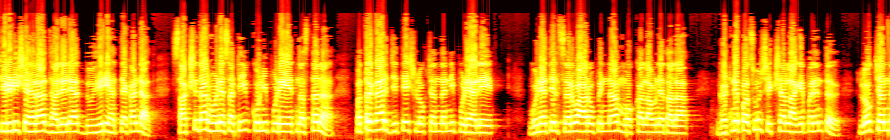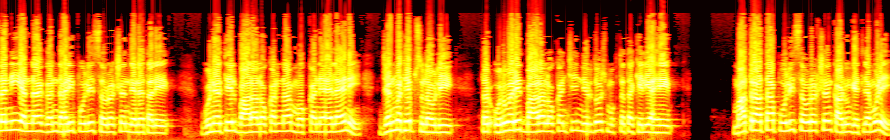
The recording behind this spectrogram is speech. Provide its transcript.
शिर्डी शहरात झालेल्या दुहेरी हत्याकांडात साक्षीदार होण्यासाठी कोणी पुढे येत नसताना पत्रकार जितेश लोकचंदांनी पुढे आले. गुन्ह्यातील सर्व आरोपींना मोक्का लावण्यात आला. घटनेपासून शिक्षा लागेपर्यंत लोकचंदांनी यांना गंधारी पोलीस संरक्षण देण्यात आले. गुन्ह्यातील बारा लोकांना मोक्का न्यायालयाने जन्मठेप सुनावली. तर उर्वरित बारा लोकांची निर्दोष मुक्तता केली आहे. मात्र आता पोलीस संरक्षण काढून घेतल्यामुळे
